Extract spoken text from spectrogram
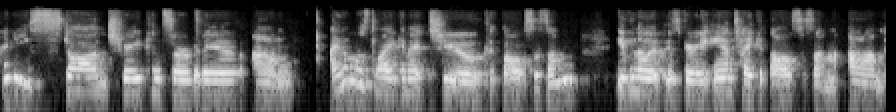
pretty staunch, very conservative. Um, I almost liken it to Catholicism, even though it is very anti-Catholicism. Um,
